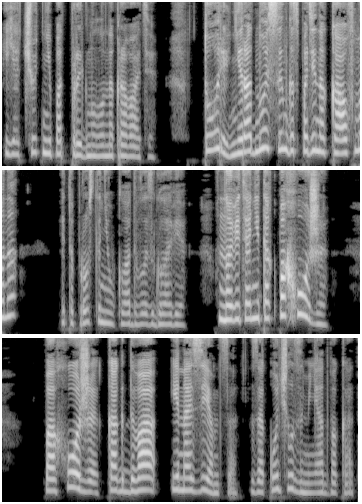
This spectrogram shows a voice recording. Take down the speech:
Я чуть не подпрыгнула на кровати. «Тори не родной сын господина Кауфмана?» Это просто не укладывалось в голове. «Но ведь они так похожи!» Похоже, как два иноземца, закончил за меня адвокат.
